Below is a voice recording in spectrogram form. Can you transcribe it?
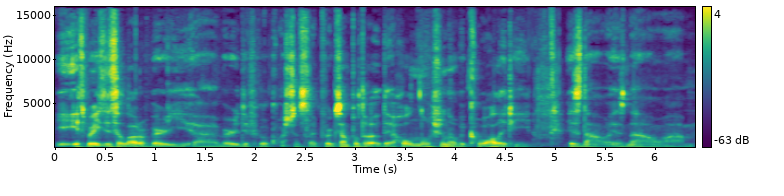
it raises a lot of very uh, very difficult questions. Like for example, the, the whole notion of equality is now is now um,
